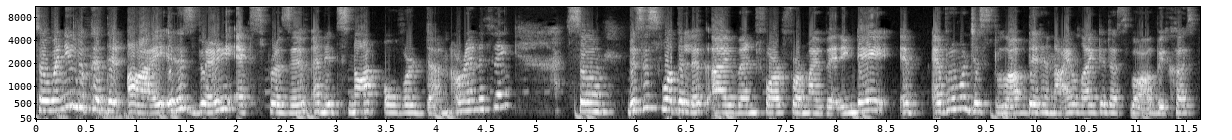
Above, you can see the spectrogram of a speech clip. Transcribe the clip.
So when you look at the eye, it is very expressive and it's not overdone or anything. So this is what the look I went for for my wedding day. It, everyone just loved it and I liked it as well because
